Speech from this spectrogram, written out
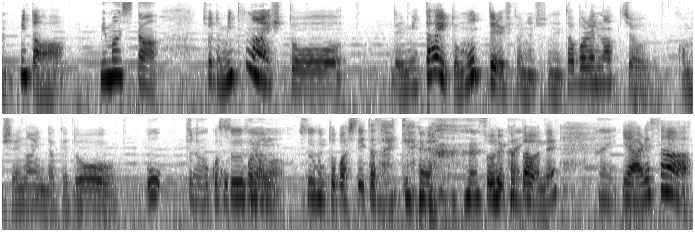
ん。見た？見ました。ちょっと見てない人で見たいと思ってる人にはちょっとネタバレになっちゃうかもしれないんだけどおちょっとここ数分数分飛ばしていただいて そういう方はね、はい。い、やあれさ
